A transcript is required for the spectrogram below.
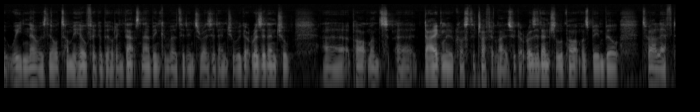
that we know as the old Tommy Hilfiger building, that's now been converted into residential. We've got residential uh, apartments uh, diagonally across the traffic lights. We've got residential apartments being built to our left.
